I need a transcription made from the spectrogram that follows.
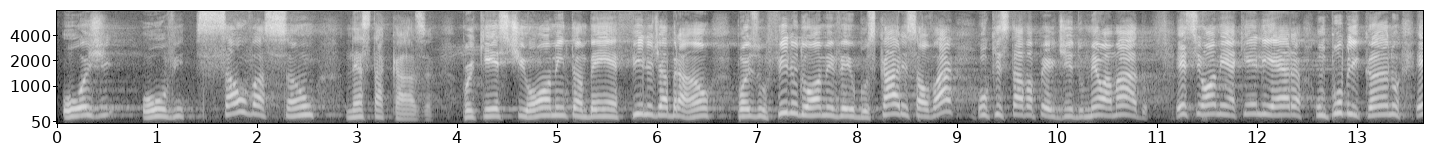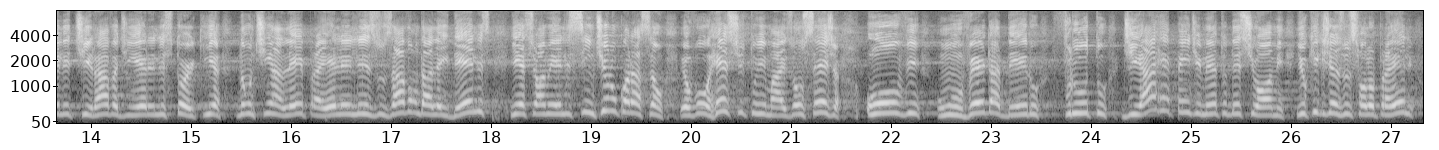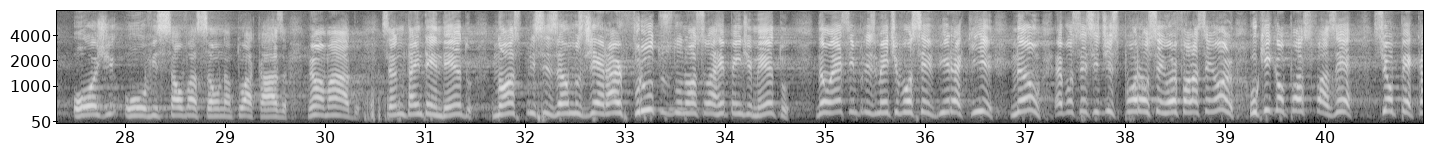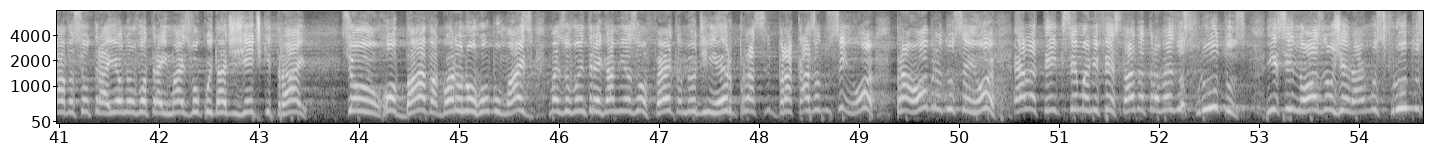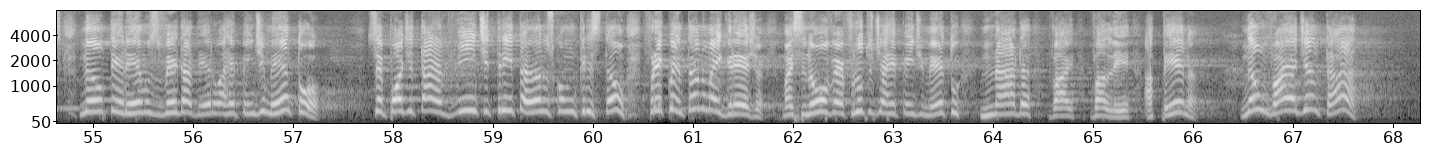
Hoje houve salvação nesta casa, porque este homem também é filho de Abraão, pois o filho do homem veio buscar e salvar o que estava perdido. Meu amado, esse homem aqui, ele era um publicano, ele tirava dinheiro, ele extorquia, não tinha lei para ele, eles usavam da lei deles, e esse homem, ele sentiu no coração: eu vou restituir mais. Ou seja, houve um verdadeiro fruto de arrependimento desse homem. E o que Jesus falou para ele? Hoje houve salvação na tua casa. Meu amado, você não está entendendo? Nós precisamos gerar frutos do nosso arrependimento. Não é simplesmente você vir aqui, não, é você se dispor ao Senhor falar: Senhor, o que, que eu posso fazer? Se eu pecava, se eu trair, eu não vou trair mais, vou cuidar de gente que trai. Se eu roubava, agora eu não roubo mais, mas eu vou entregar minhas ofertas, meu dinheiro para a casa do Senhor, para a obra do Senhor. Ela tem que ser manifestada através dos frutos. E se nós não gerarmos frutos, não teremos verdadeiro arrependimento. Você pode estar 20, 30 anos como um cristão, frequentando uma igreja, mas se não houver fruto de arrependimento, nada vai valer a pena. Não vai adiantar.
